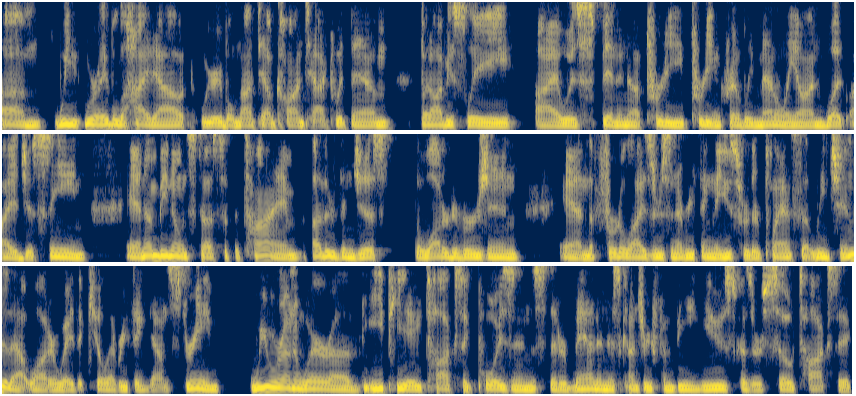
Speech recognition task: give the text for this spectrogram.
um, we were able to hide out. We were able not to have contact with them. But obviously, I was spinning up pretty, pretty incredibly mentally on what I had just seen. And unbeknownst to us at the time, other than just the water diversion and the fertilizers and everything they use for their plants that leach into that waterway that kill everything downstream, we were unaware of the EPA toxic poisons that are banned in this country from being used because they're so toxic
